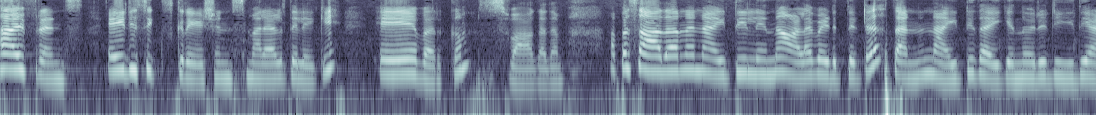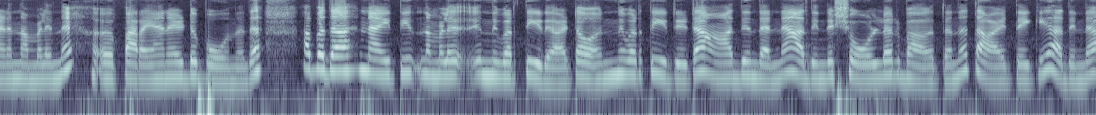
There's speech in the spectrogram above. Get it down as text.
Hi friends eighty six creations മലയാളത്തിലേക്ക് ഏവർക്കും സ്വാഗതം. അപ്പോൾ സാധാരണ നൈറ്റിയിൽ നിന്ന് അളവെടുത്തിട്ട് തന്നെ നൈറ്റി തയ്ക്കുന്ന ഒരു രീതിയാണ് നമ്മളിന്ന് പറയാനായിട്ട് പോകുന്നത്. അപ്പോൾ അതാ നൈറ്റി നമ്മൾ നിവർത്തിയിടുക കേട്ടോ. നിവർത്തിയിട്ടിട്ട് ആദ്യം തന്നെ അതിന്റെ ഷോൾഡർ ഭാഗത്തുനിന്ന് താഴത്തേക്ക് അതിന്റെ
